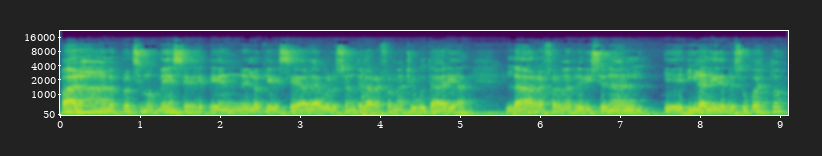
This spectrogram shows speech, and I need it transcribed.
para los próximos meses en lo que sea la evolución de la reforma tributaria, la reforma previsional y la ley de presupuesto,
